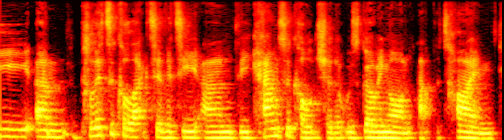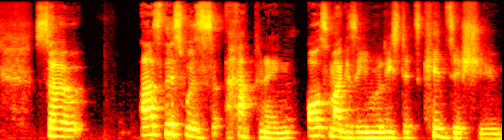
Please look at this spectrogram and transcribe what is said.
the um, political activity and the counterculture that was going on at the time. So as this was happening, Oz magazine released its kids issue,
